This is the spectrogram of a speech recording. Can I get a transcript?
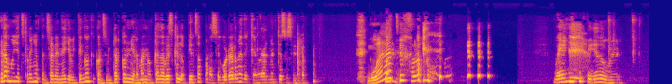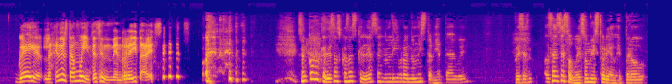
Era muy extraño pensar en ello y tengo que consultar con mi hermano cada vez que lo pienso para asegurarme de que realmente sucedió. ¿What? Güey, qué pedo, güey. Güey, la gente está muy intensa en, en Reddit a veces. Son como que de esas cosas que lees en un libro, en una historieta, güey. Pues es, o sea, es eso, güey, es una historia, güey, pero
